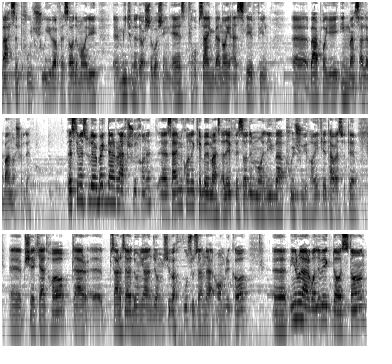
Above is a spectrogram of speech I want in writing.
بحث پولشویی و فساد مالی می‌تونه داشته باشه این اسم که خب سنگ بنای اصلی فیلم بر پایه این مسئله بنا شده. استیون سودربرگ در رخشوی خانه سعی می‌کنه که به مسئله فساد مالی و پولشویی هایی که توسط شرکت ها در سراسر دنیا انجام میشه و خصوصا در آمریکا این رو در قالب یک داستان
